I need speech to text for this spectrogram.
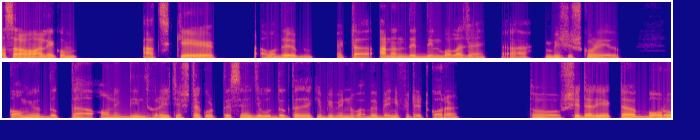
আসসালামু আলাইকুম। আজকে আমাদের একটা আনন্দের দিন বলা যায়। বিশেষ করে কওমি উদ্যোক্তা অনেক দিন ধরেই চেষ্টা করতেছে যে উদ্যোক্তাদেরকে বিভিন্নভাবে বেনিফিটেড করার। তো সেটারই একটা বড়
